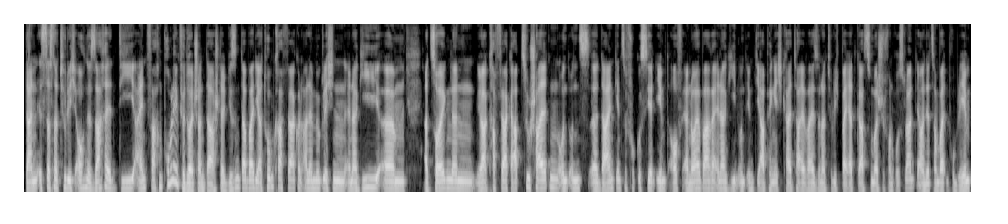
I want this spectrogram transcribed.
dann ist das natürlich auch eine Sache, die einfach ein Problem für Deutschland darstellt. Wir sind dabei, die Atomkraftwerke und alle möglichen energieerzeugenden ähm, ja, Kraftwerke abzuschalten und uns äh, dahingehend zu fokussieren, eben auf erneuerbare Energien und eben die Abhängigkeit teilweise natürlich bei Erdgas zum Beispiel von Russland. Ja, und jetzt haben wir halt ein Problem,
